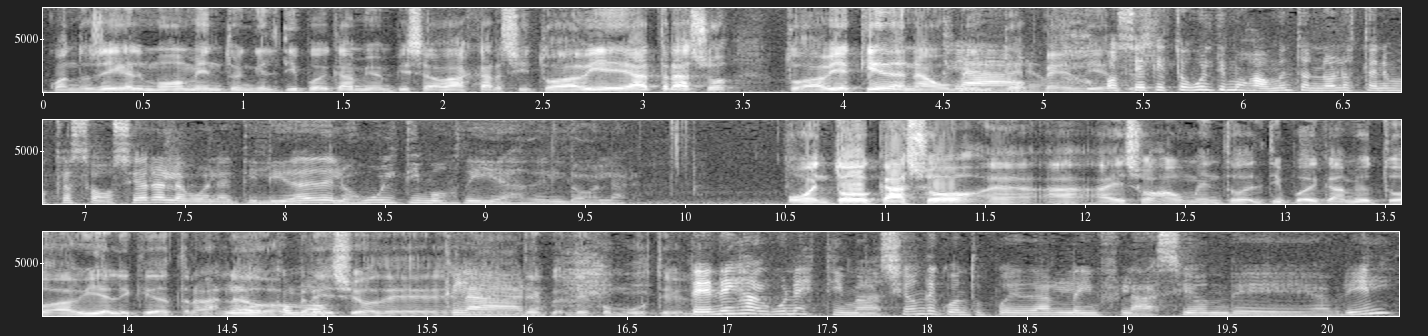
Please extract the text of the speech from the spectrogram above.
Cuando llega el momento en que el tipo de cambio empieza a bajar, si todavía hay atraso, todavía quedan aumentos pendientes. O sea que estos últimos aumentos no los tenemos que asociar a la volatilidad de los últimos días del dólar o en todo caso eh, a, esos aumentos del tipo de cambio todavía le queda traslado a precios de, combustible. ¿Tenés alguna estimación de cuánto puede dar la inflación de abril?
